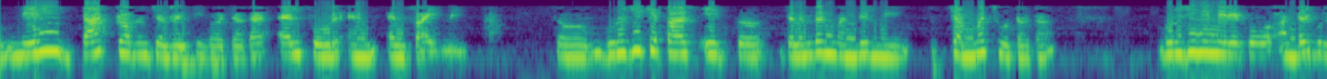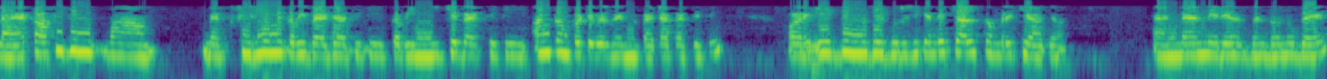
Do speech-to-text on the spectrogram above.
मेरी बैक प्रॉब्लम चल रही थी बहुत ज़्यादा L four and L five में। तो गुरु जी के पास एक, जलंधर मंदिर में चम्मच होता था। गुरु जी ने मेरे को अंदर बुलाया। काफ़ी दिन वहाँ मैं सीढ़ियों में कभी बैठ जाती थी, कभी नीचे बैठती थी अनकंफर्टेबल वे में बैठा करती थी। और एक दिन मुझे गुरु जी कहते, चल कमरे से आ जा। एंड मैं मेरे हस्बैंड दोनों गए।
